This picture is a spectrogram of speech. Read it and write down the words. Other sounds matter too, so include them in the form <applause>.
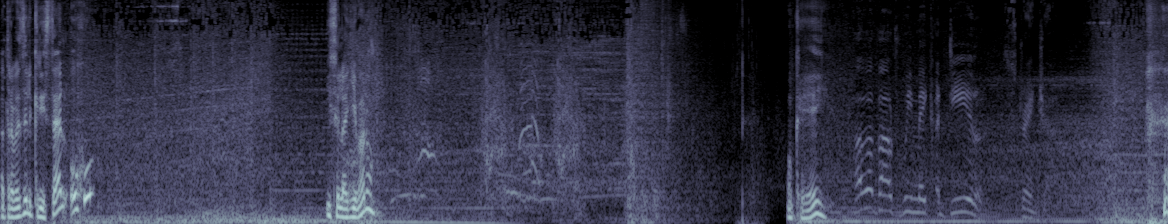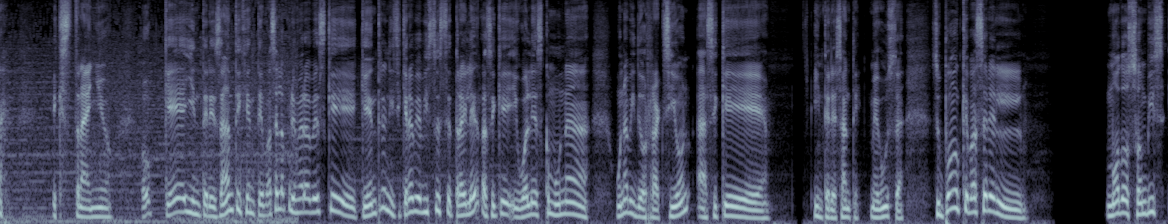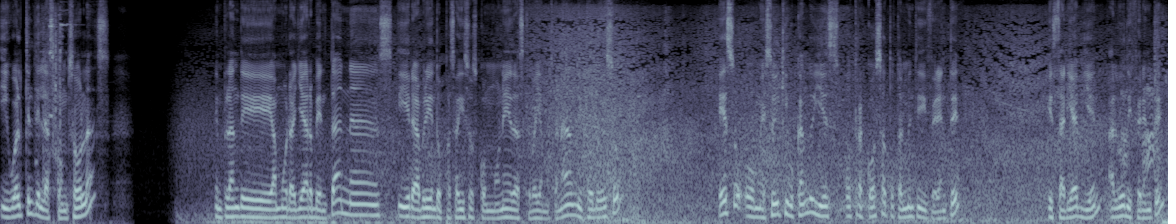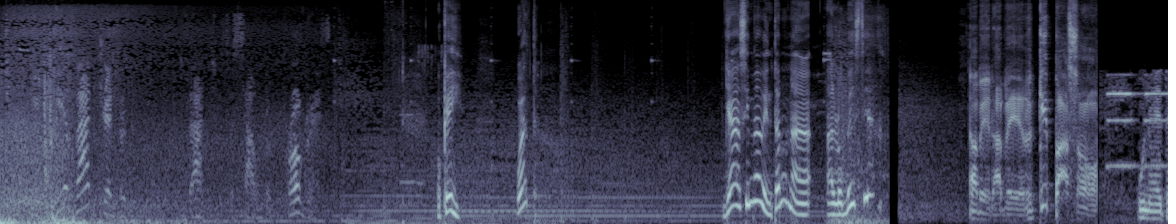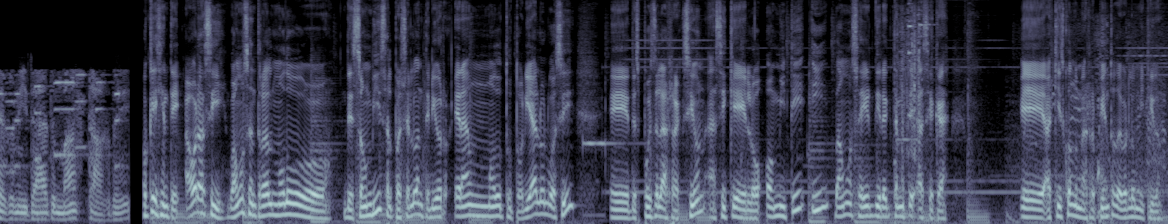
A través del cristal. Ojo. Y se la llevaron. Ok. <laughs> Extraño. Ok, interesante gente. Va a ser la primera vez que, que entre. Ni siquiera había visto este tráiler. Así que igual es como una, una video reacción. Así que... Interesante. Me gusta. Supongo que va a ser el modo zombies igual que el de las consolas. En plan de amurallar ventanas, ir abriendo pasadizos con monedas que vayamos ganando y todo eso. Eso o me estoy equivocando y es otra cosa totalmente diferente. ¿Estaría bien? ¿Algo diferente? Ok. ¿What? ¿Ya así me aventaron a, a lo bestia? A ver, a ver, ¿qué pasó? Una eternidad más tarde. Ok gente, ahora sí, vamos a entrar al modo de zombies, al parecer lo anterior era un modo tutorial o algo así, eh, después de la reacción, así que lo omití y vamos a ir directamente hacia acá. Eh, aquí es cuando me arrepiento de haberlo omitido.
